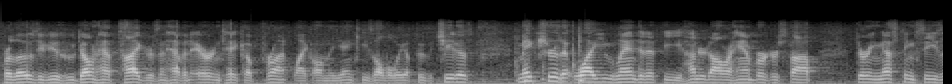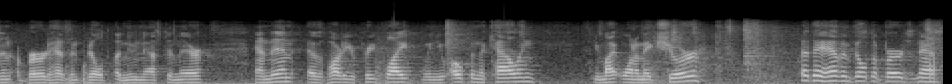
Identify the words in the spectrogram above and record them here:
for those of you who don't have Tigers and have an air intake up front, like on the Yankees all the way up through the Cheetahs, make sure that while you landed at the $100 hamburger stop during nesting season, a bird hasn't built a new nest in there. And then, as a part of your pre-flight, when you open the cowling, you might want to make sure that they haven't built a bird's nest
